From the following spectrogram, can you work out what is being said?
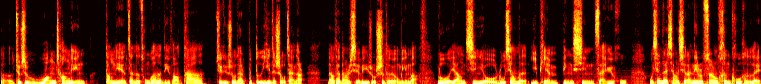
呃，就是王昌龄当年在那从官的地方。他具体说他是不得意的时候在那儿。然后他当时写了一首诗特有名吧，“洛阳亲友如相问，一片冰心在玉壶。”我现在想起来，那时候虽然很苦很累，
